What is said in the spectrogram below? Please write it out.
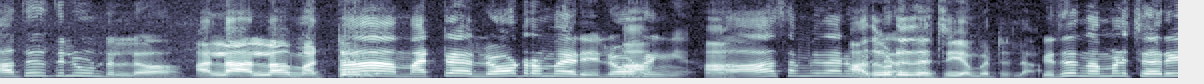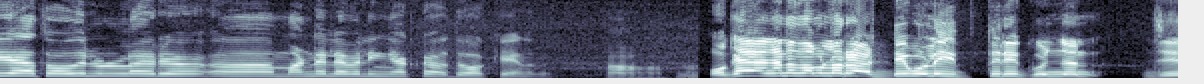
അത് ഇതിലുണ്ടല്ലോ അല്ല അല്ല മറ്റേ മറ്റേ ലോഡർമാര് ലോഡറിങ് ആ സംവിധാനം അതുകൊണ്ട് ഇത് ചെയ്യാൻ പറ്റില്ല. ഇത് നമ്മൾ ചെറിയ തോതിലുള്ള ഒരു മണ്ണ് ലെവലിംഗ് ഒക്കെ ഇതൊക്കെയാണത് ആ ഓക്കെ അങ്ങനെ നമ്മളൊരു അടിപൊളി ഇത്തിരി കുഞ്ഞൻ ജെ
